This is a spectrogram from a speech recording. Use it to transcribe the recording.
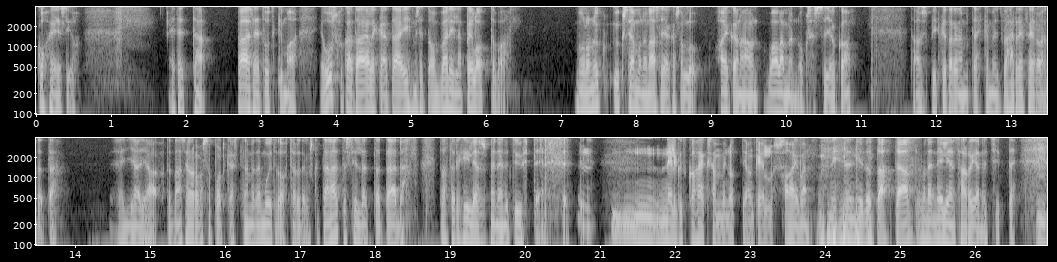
kohesio että, että pääsee tutkimaan. Ja uskokaa tai älkää, tämä ihmiset on välillä pelottavaa. Mulla on y- yksi sellainen asiakas ollut aikanaan valmennuksessa, joka, tämä on siis pitkä tarina, mutta ehkä me nyt vähän referoin tätä, ja, ja otetaan seuraavassa podcastissa näitä muita tohtoreita, koska tämä näyttää siltä, että tämä tohtori hiljaisuus menee nyt yhteen settiin. 48 minuuttia on kellossa. Aivan. niin, niin tota, tämä on tämmöinen neljän sarja nyt sitten. Mm.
